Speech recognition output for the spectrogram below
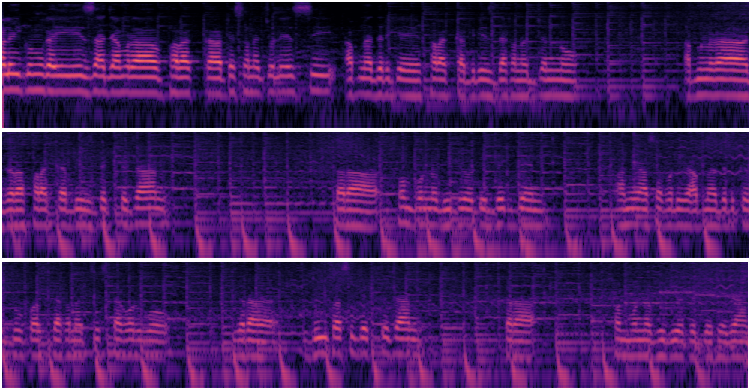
আলাইকুম গাইজ আজ আমরা ফারাক্কা স্টেশনে চলে এসেছি। আপনাদেরকে ফারাক্কা ব্রিজ দেখানোর জন্য। আপনারা যারা ফারাক্কা ব্রিজ দেখতে চান, তারা সম্পূর্ণ ভিডিওটি দেখবেন। আমি আশা করি আপনাদেরকে দু পাশ দেখানোর চেষ্টা করব। যারা দুই পাশই দেখতে চান, তারা সম্পূর্ণ ভিডিওতে দেখে যান।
